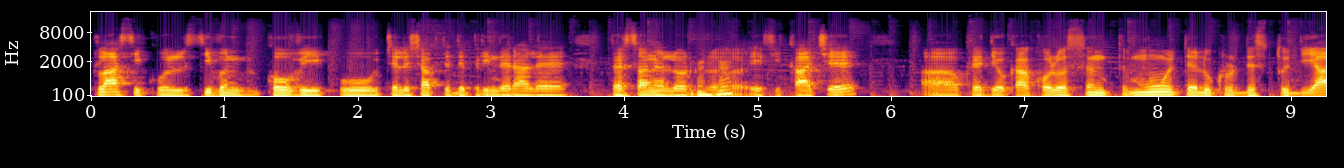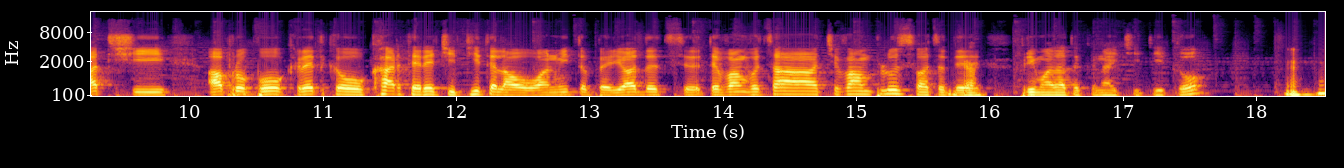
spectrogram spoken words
clasicul Stephen Covey cu cele șapte deprindere ale persoanelor uh-huh. eficace, Cred eu că acolo sunt multe lucruri de studiat și, apropo, cred că o carte recitită la o anumită perioadă te va învăța ceva în plus față de da. prima dată când ai citit-o. Uh-huh.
